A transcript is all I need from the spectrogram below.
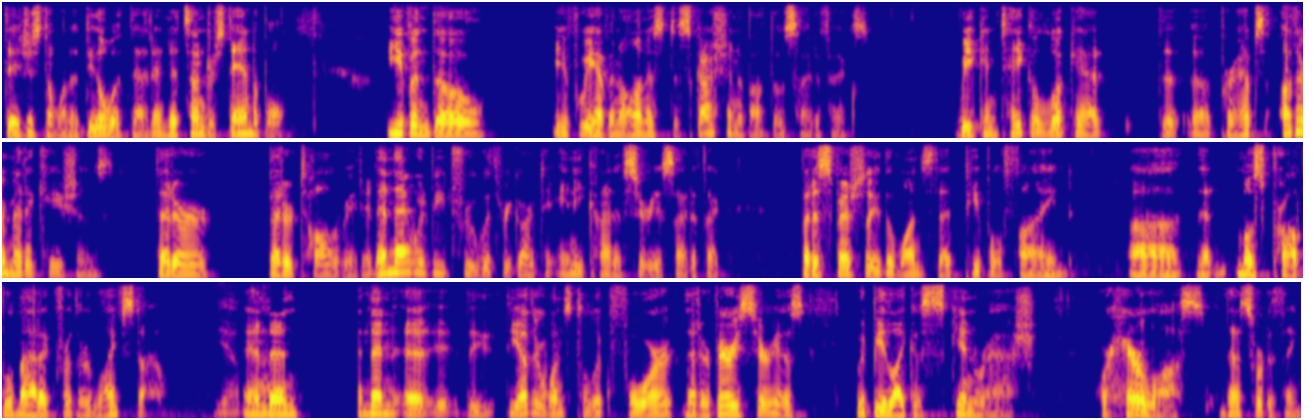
they just don't want to deal with that, and it's understandable. Even though, if we have an honest discussion about those side effects, we can take a look at the, uh, perhaps other medications that are better tolerated. And that would be true with regard to any kind of serious side effect, but especially the ones that people find uh, that most problematic for their lifestyle. Yeah. And then and then uh, the the other ones to look for that are very serious would be like a skin rash or hair loss, that sort of thing.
